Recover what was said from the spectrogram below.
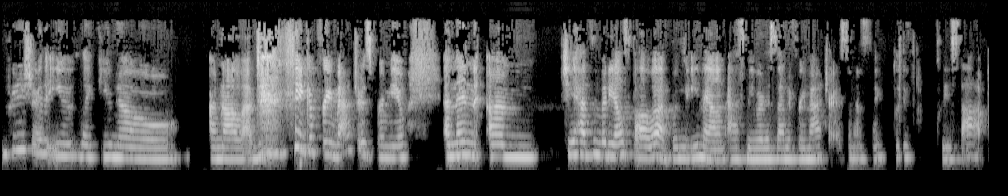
i'm pretty sure that you like you know i'm not allowed to take a free mattress from you. And then um, she had somebody else follow up with an email and ask me where to send a free mattress and i was like please please stop.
